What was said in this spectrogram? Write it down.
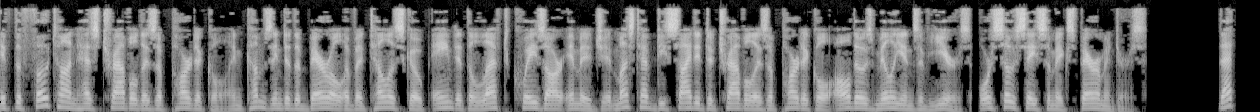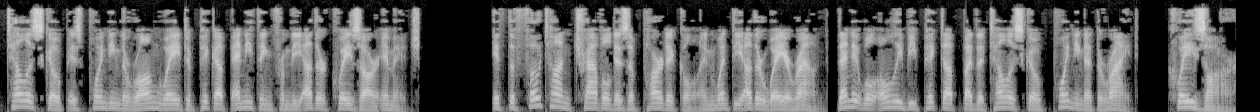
If the photon has traveled as a particle and comes into the barrel of a telescope aimed at the left quasar image it must have decided to travel as a particle all those millions of years, or so say some experimenters. That telescope is pointing the wrong way to pick up anything from the other quasar image. If the photon traveled as a particle and went the other way around, then it will only be picked up by the telescope pointing at the right quasar.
